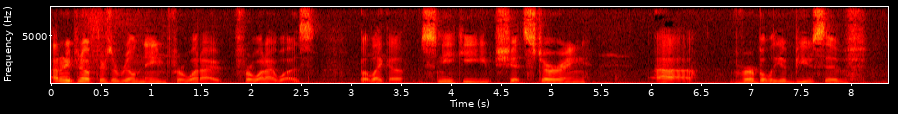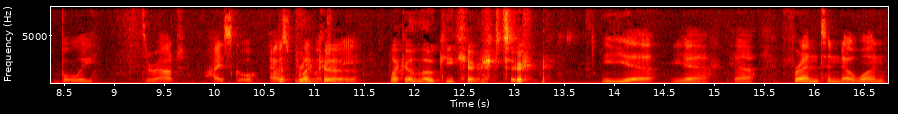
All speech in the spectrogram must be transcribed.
I don't even know if there's a real name for what I for what I was, but like a sneaky, shit stirring, uh, verbally abusive bully throughout high school. That was pretty like much a me. like a Loki character. Yeah, yeah, yeah. Friend to no one,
